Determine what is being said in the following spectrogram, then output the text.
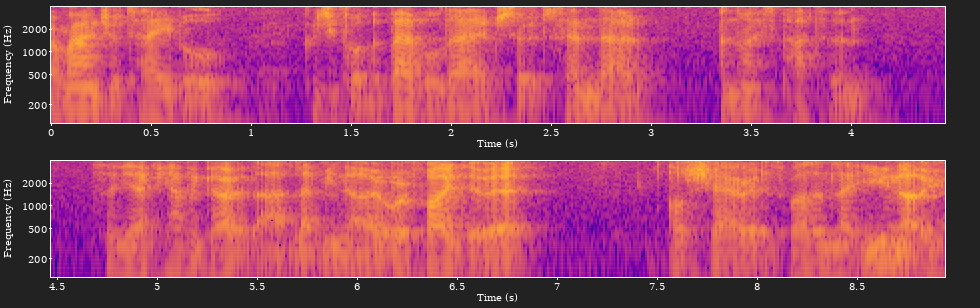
around your table because you've got the beveled edge, so it would send out a nice pattern. So yeah, if you have a go at that, let me know. Or if I do it, I'll share it as well and let you know.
